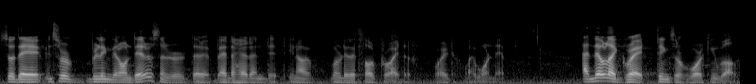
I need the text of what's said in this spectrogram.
So they instead of building their own data center, they went ahead and did, you know, went to the cloud provider, right? Why won't they? And they were like, great, things are working well.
